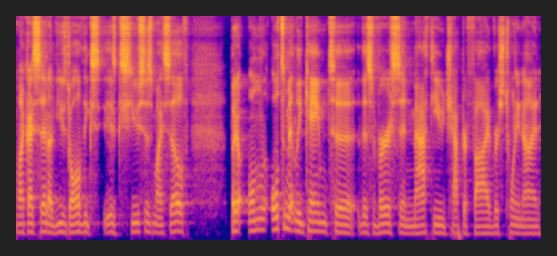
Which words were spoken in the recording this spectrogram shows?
Like I said, I've used all the ex- excuses myself, but it ultimately came to this verse in Matthew chapter 5, verse 29,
